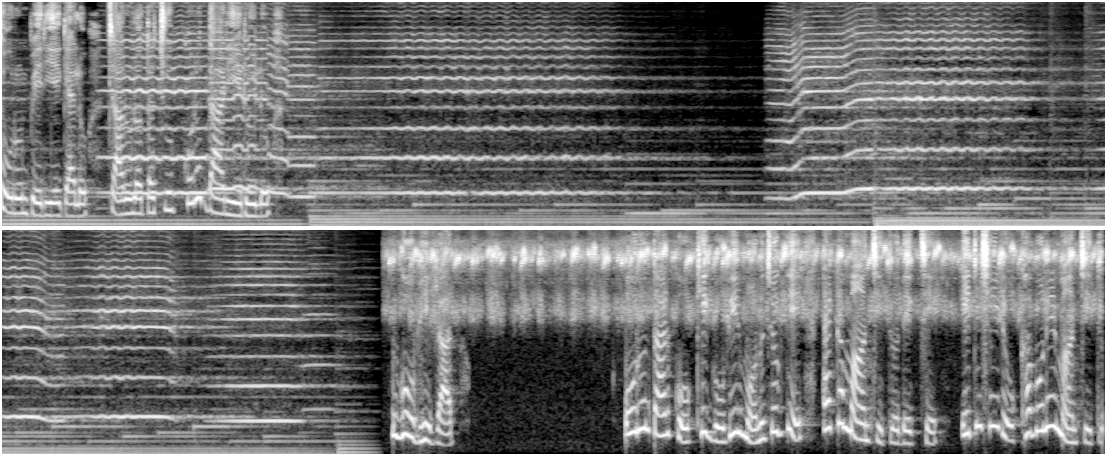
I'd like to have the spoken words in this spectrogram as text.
তরুণ পেরিয়ে গেল। চারুলতা চুপ করে দাঁড়িয়ে রইল। গভীর রাত। অরুণ তার কক্ষে গভীর মনোযোগ দিয়ে একটা মানচিত্র দেখছে। এটি সেই রক্ষা বনের মানচিত্র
